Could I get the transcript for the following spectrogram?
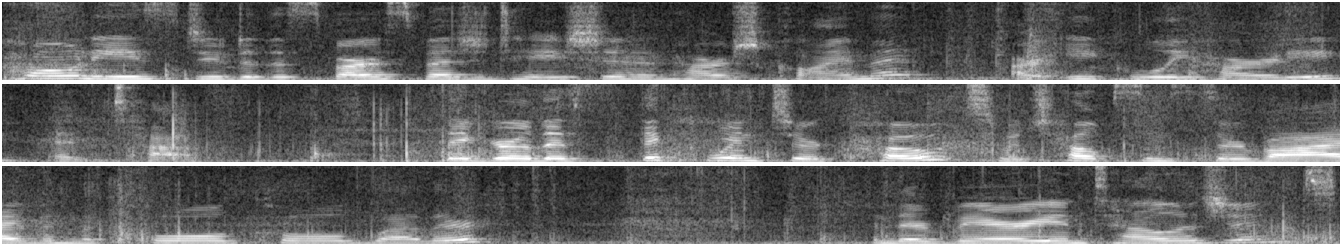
ponies, due to the sparse vegetation and harsh climate, are equally hardy and tough. They grow this thick winter coat, which helps them survive in the cold, cold weather. And they're very intelligent.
